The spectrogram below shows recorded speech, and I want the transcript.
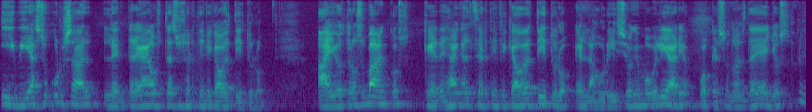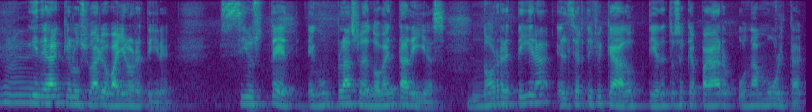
y vía sucursal le entregan a usted su certificado de título. Hay otros bancos que dejan el certificado de título en la jurisdicción inmobiliaria, porque eso no es de ellos, y dejan que el usuario vaya y lo retire. Si usted en un plazo de 90 días no retira el certificado, tiene entonces que pagar una multa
